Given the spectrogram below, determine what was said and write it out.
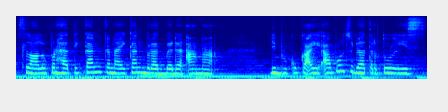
selalu perhatikan kenaikan berat badan anak. Di buku KIA pun sudah tertulis,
